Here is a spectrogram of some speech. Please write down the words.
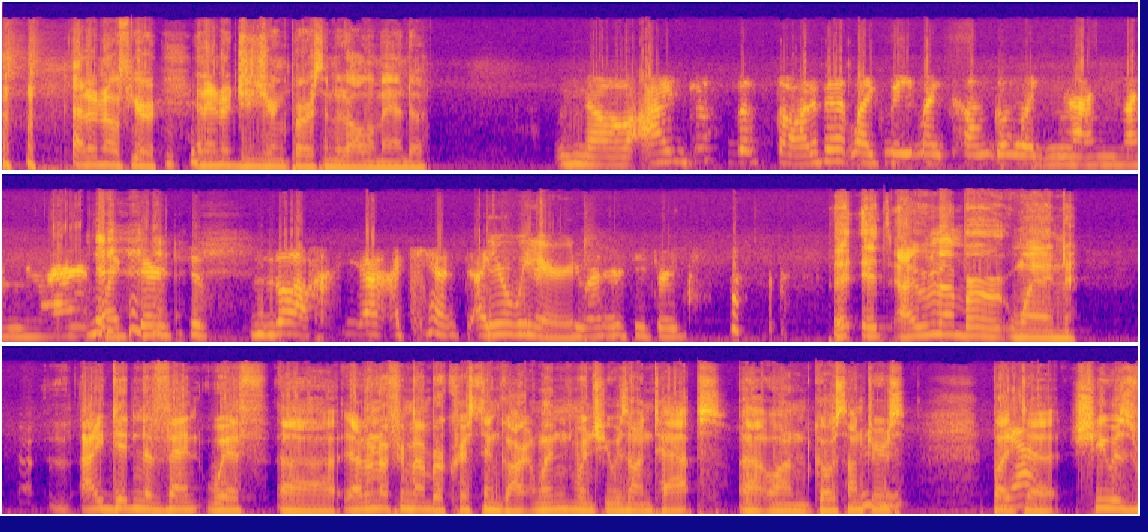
I don't know if you're an energy drink person at all, Amanda. No, I just the thought of it like made my tongue go like "Nyah, nyah, nyah." like there's just ugh, yeah, I can't. I They're can't weird. Do energy drinks. It, it, I remember when I did an event with, uh, I don't know if you remember Kristyn Gartland when she was on Taps uh, on Ghost Hunters, but Yeah. uh, she was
